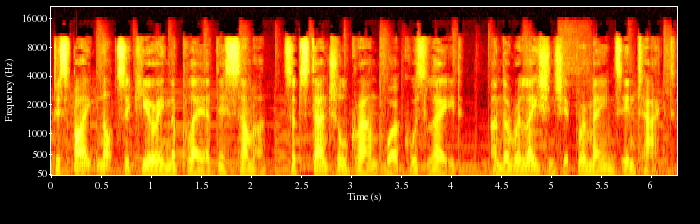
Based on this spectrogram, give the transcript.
despite not securing the player this summer, substantial groundwork was laid, and the relationship remains intact.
